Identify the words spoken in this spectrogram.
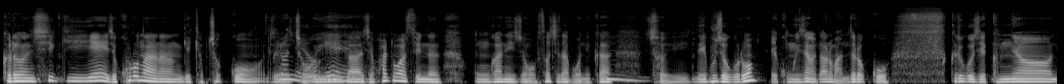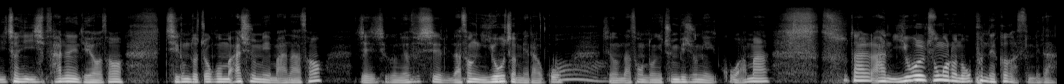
그런 시기에 이제 코로나라는 게 겹쳤고 이제 그러네요. 저희가 예. 이제 활동할 수 있는 공간이 좀 없어지다 보니까 음. 저희 내부적으로 예, 공연장을 따로 만들었고 그리고 이제 금년 2024년이 되어서 지금도 조금 아쉬움이 많아서 이제 지금 연습실 나성 2호점이라고 어, 지금 나성동이 준비 중에 있고 아마 수달 한 2월 중으로는 오픈될 것 같습니다.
